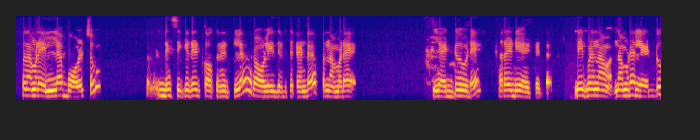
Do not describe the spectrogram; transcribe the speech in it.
ഇപ്പൊ നമ്മുടെ എല്ലാ ബോൾസും ഡെസിക്കേറ്റഡ് കോക്കനട്ടിൽ റോൾ ചെയ്തെടുത്തിട്ടുണ്ട്. അപ്പൊ നമ്മുടെ ലഡു ഇവിടെ റെഡി ആയിട്ടിട്ട് ഇപ്പോൾ നമ്മുടെ ലഡു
